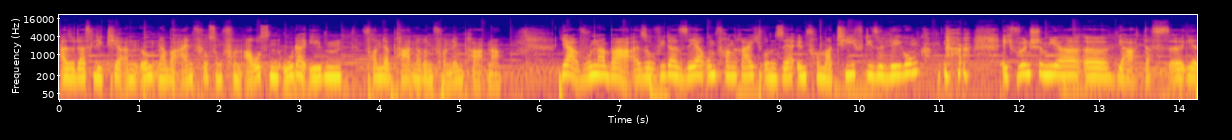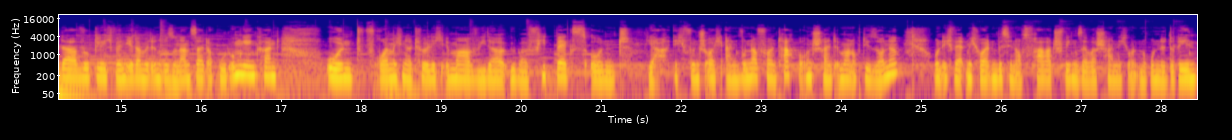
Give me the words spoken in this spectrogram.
Also das liegt hier an irgendeiner Beeinflussung von außen oder eben von der Partnerin, von dem Partner. Ja, wunderbar. Also wieder sehr umfangreich und sehr informativ diese Legung. Ich wünsche mir, äh, ja, dass äh, ihr da wirklich, wenn ihr damit in Resonanz seid, auch gut umgehen könnt und freue mich natürlich immer wieder über Feedbacks und ja, ich wünsche euch einen wundervollen Tag. Bei uns scheint immer noch die Sonne und ich werde mich heute ein bisschen aufs Fahrrad schwingen, sehr wahrscheinlich und eine Runde drehen.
